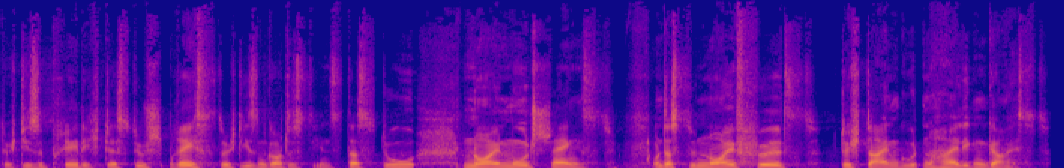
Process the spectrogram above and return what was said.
durch diese Predigt, dass du sprichst durch diesen Gottesdienst, dass du neuen Mut schenkst und dass du neu füllst durch deinen guten Heiligen Geist.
